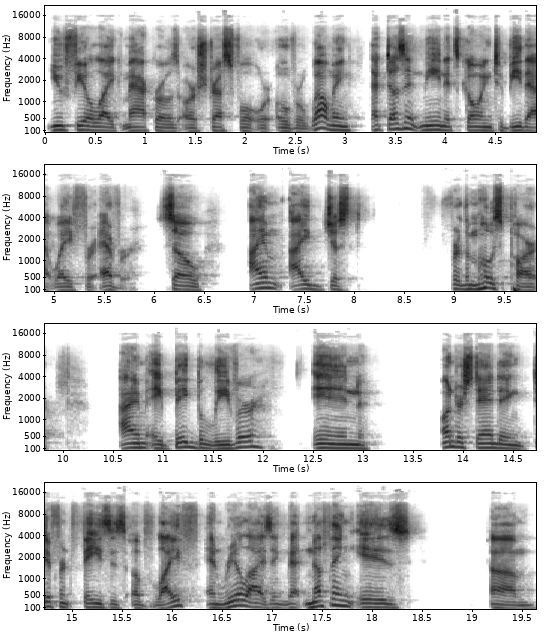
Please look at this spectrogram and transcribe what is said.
you feel like macros are stressful or overwhelming, that doesn't mean it's going to be that way forever. So I'm, I just, for the most part, I'm a big believer in understanding different phases of life and realizing that nothing is um,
